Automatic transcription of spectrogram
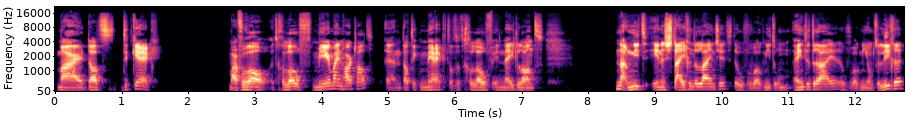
Maar dat de kerk maar vooral het geloof meer mijn hart had. En dat ik merk dat het geloof in Nederland nou, niet in een stijgende lijn zit. Daar hoeven we ook niet omheen te draaien. Hoeven we ook niet om te liegen.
